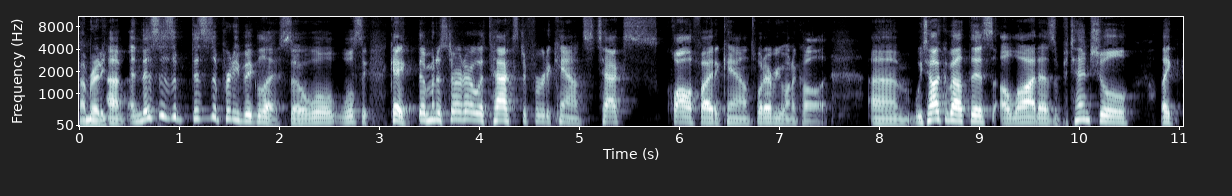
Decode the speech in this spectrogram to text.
i'm ready Um, and this is a this is a pretty big list, so we'll we'll see. Okay, I'm going to start out with tax deferred accounts, tax qualified accounts, whatever you want to call it. Um, we talk about this a lot as a potential, like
